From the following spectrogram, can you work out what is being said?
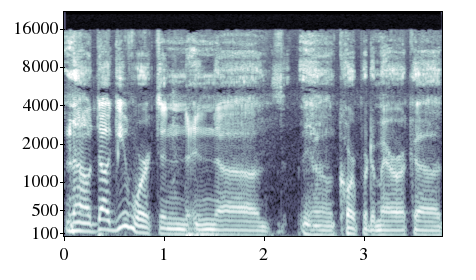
Now, Doug, you worked in in uh, you know corporate America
